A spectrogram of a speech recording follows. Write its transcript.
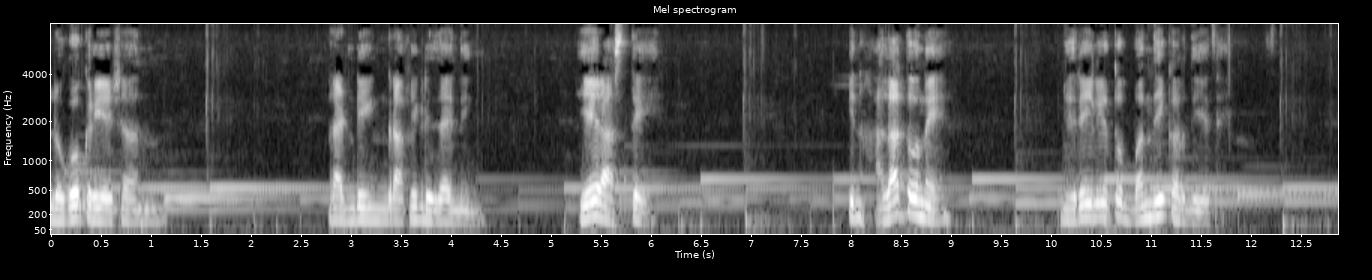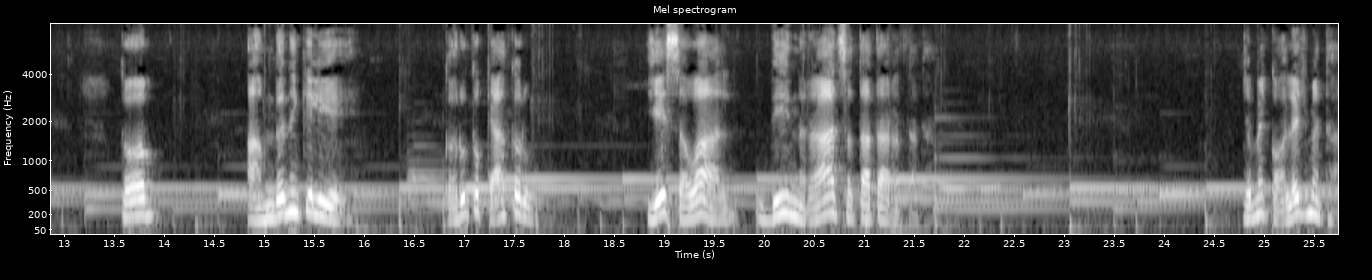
Logo creation branding graphic designing ये रास्ते इन हालातों ने मेरे लिए तो बंद ही कर दिए थे। तो अब आमदनी के लिए करूँ तो क्या करूँ? ये सवाल दिन रात सताता रहता था। जब मैं कॉलेज में था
